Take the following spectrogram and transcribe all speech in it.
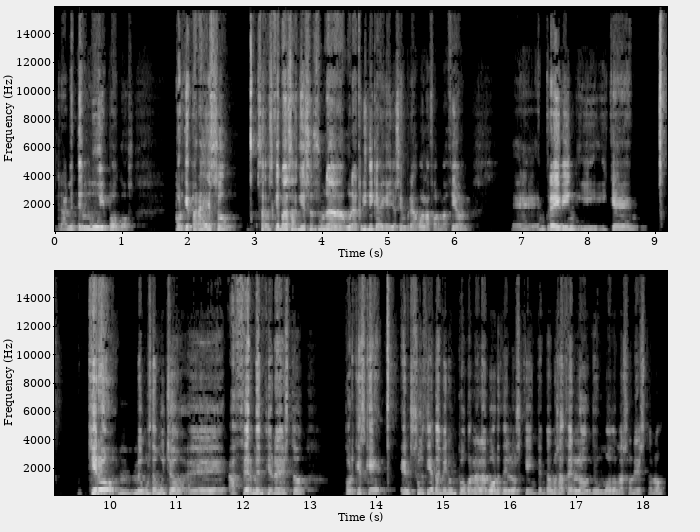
Realmente muy pocos. Porque para eso, ¿sabes qué pasa? Que eso es una, una crítica que yo siempre hago a la formación. Eh, en trading y, que quiero, me gusta mucho eh, hacer mención a esto porque es que ensucia también un poco la labor de los que intentamos hacerlo de un modo más honesto, ¿no?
